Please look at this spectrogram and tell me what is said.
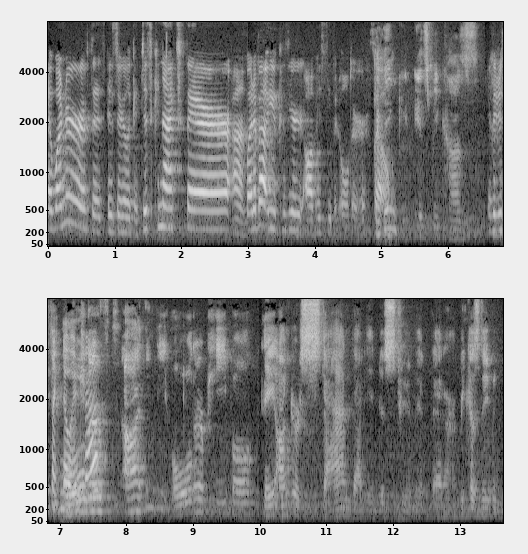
I wonder if the, is there like a disconnect there? Um, what about you? Because you're obviously a bit older. So I think it's because is there just like no older- interest? Uh, I think the older people they understand that industry a bit better because they've been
